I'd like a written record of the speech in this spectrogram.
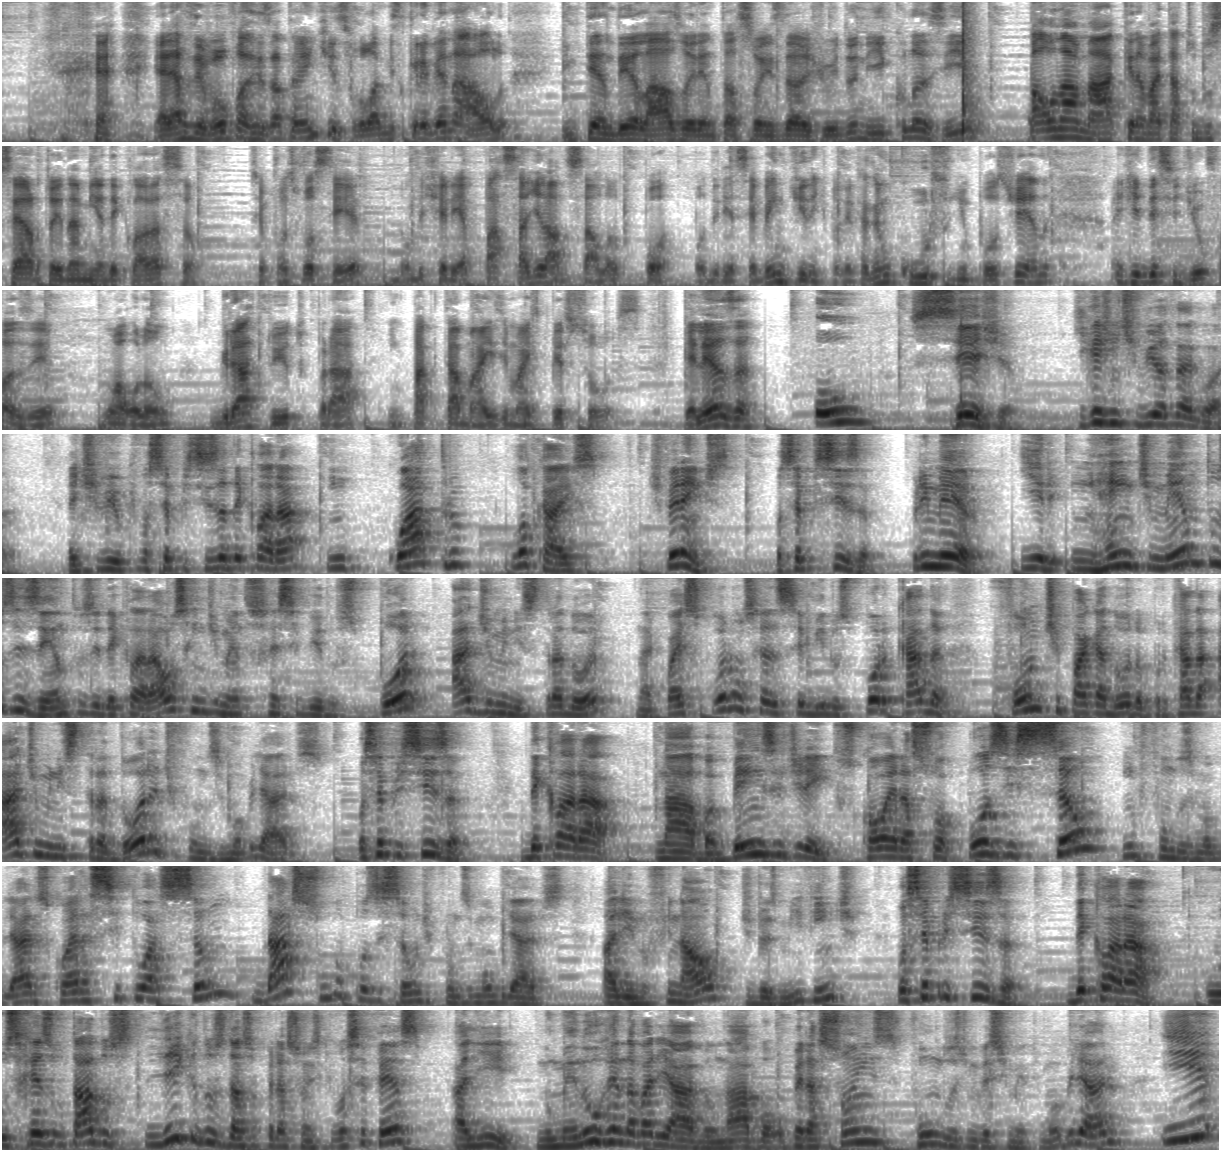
e aliás, eu vou fazer exatamente isso, vou lá me inscrever na aula, entender lá as orientações da Ju e do Nicolas e pau na máquina, vai estar tá tudo certo aí na minha declaração. Se eu fosse você, não deixaria passar de lado. Essa aula, pô, poderia ser vendida, a gente poderia fazer um curso de imposto de renda. A gente decidiu fazer um aulão gratuito para impactar mais e mais pessoas. Beleza? Ou seja, o que a gente viu até agora? A gente viu que você precisa declarar em quatro locais diferentes. Você precisa, primeiro, ir em rendimentos isentos e declarar os rendimentos recebidos por administrador, né? quais foram os recebidos por cada fonte pagadora, por cada administradora de fundos imobiliários. Você precisa declarar na aba Bens e Direitos qual era a sua posição em fundos imobiliários, qual era a situação da sua posição de fundos imobiliários ali no final de 2020. Você precisa declarar os resultados líquidos das operações que você fez, ali no menu renda variável, na aba Operações Fundos de Investimento Imobiliário, e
